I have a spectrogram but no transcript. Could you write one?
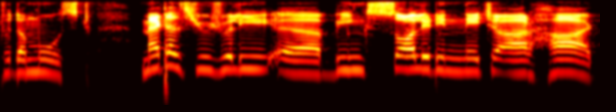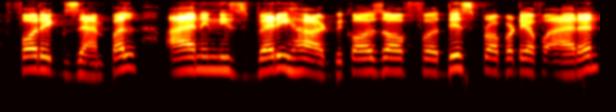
to the most. Metals usually uh, being solid in nature are hard. For example, iron is very hard because of uh, this property of iron.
